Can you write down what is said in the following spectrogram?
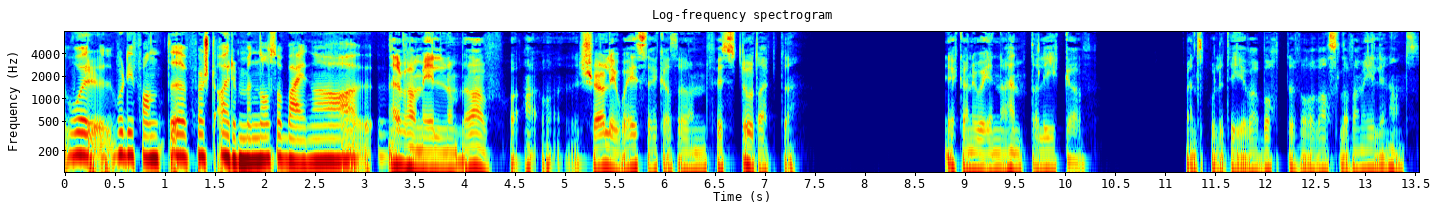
hvor, hvor de fant først armene og så beina Nei, det var familien Det var Shirley Wasek, altså den første hun drepte. Gikk han jo inn og henta liket av, mens politiet var borte for å varsle familien hans.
